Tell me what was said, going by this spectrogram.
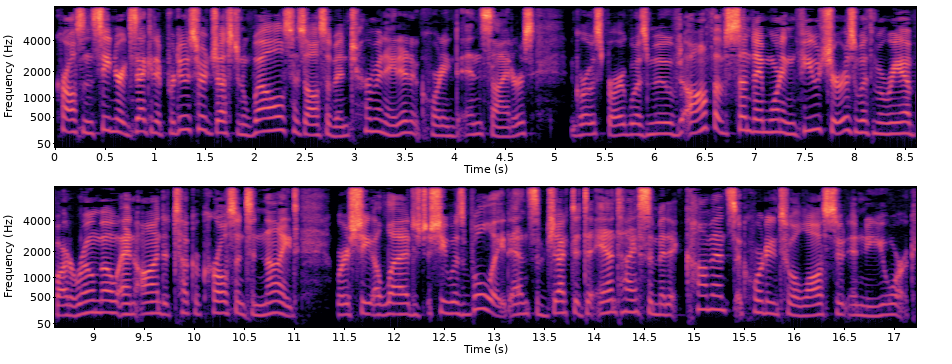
Carlson's senior executive producer, Justin Wells, has also been terminated, according to insiders. Grossberg was moved off of Sunday Morning Futures with Maria Bartiromo and on to Tucker Carlson tonight, where she alleged she was bullied and subjected to anti Semitic comments, according to a lawsuit in New York.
